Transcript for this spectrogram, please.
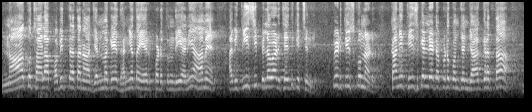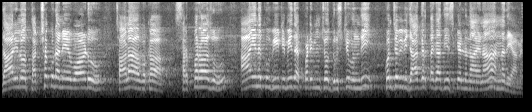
నాకు చాలా పవిత్రత నా జన్మకే ధన్యత ఏర్పడుతుంది అని ఆమె అవి తీసి పిల్లవాడి చేతికి ఇచ్చింది వీడు తీసుకున్నాడు. కానీ తీసుకెళ్ళేటప్పుడు కొంచెం జాగ్రత్త దారిలో తక్షకుడు అనేవాడు చాలా ఒక సర్పరాజు ఆయనకు వీటి మీద ఎప్పటి నుంచో దృష్టి ఉంది. కొంచెం ఇవి జాగ్రత్తగా తీసుకెళ్ళు నాయన అన్నది ఆమె.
